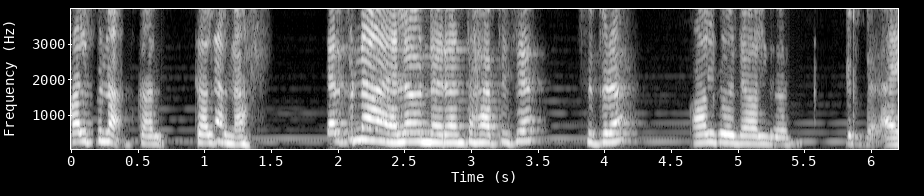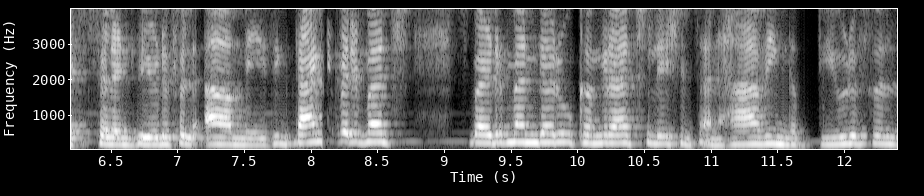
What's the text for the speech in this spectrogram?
Kalpana, Kal- Kalpana. కల్పన ఎలా ఉన్నారు? అంత హ్యాపీ సార్ సూపరా All good, all good. Excellent beautiful amazing thank you very much Spider Man గారు. Congratulations and having a beautiful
